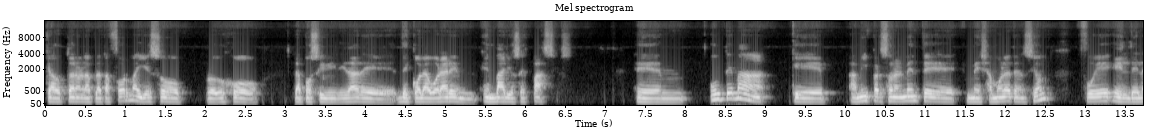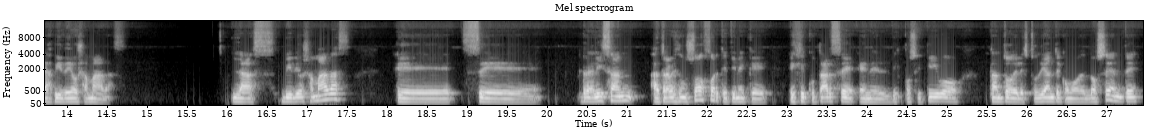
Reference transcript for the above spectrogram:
que adoptaron la plataforma y eso produjo la posibilidad de, colaborar en, varios espacios. Em, un tema que a mí personalmente me llamó la atención fue el de las videollamadas. Las videollamadas eh, se realizan a través de un software que tiene que ejecutarse en el dispositivo tanto del estudiante como del docente,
